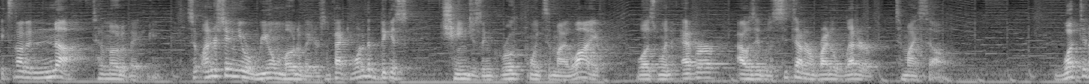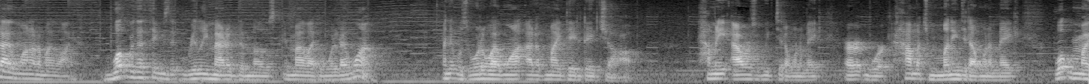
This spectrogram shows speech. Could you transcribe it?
it's not enough to motivate me. So understanding your real motivators. In fact, one of the biggest changes and growth points in my life was whenever I was able to sit down and write a letter to myself. What did I want out of my life? What were the things that really mattered the most in my life and what did I want? And it was what do I want out of my day to day job? How many hours a week did I want to make or work? How much money did I want to make? What were my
